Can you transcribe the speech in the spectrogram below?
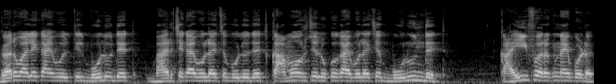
घरवाले काय बोलतील? बोलू देत. बाहेरचे काय बोलायचं? बोलू देत. कामावरचे लोक काय बोलायचे? बोलून देत. काही फरक नाही पडत.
